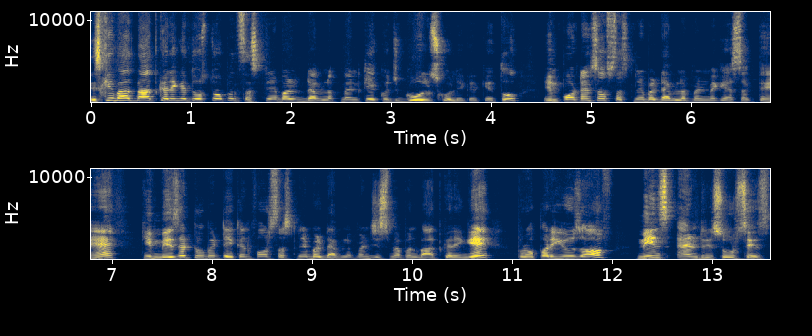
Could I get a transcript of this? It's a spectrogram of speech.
इसके बाद बात करेंगे दोस्तों अपन सस्टेनेबल डेवलपमेंट के कुछ गोल्स को लेकर के। तो इंपॉर्टेंस ऑफ़ सस्टेनेबल डेवलपमेंट में कह सकते हैं कि major to be taken for sustainable development जिसमें अपन बात करेंगे proper use of means and resources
